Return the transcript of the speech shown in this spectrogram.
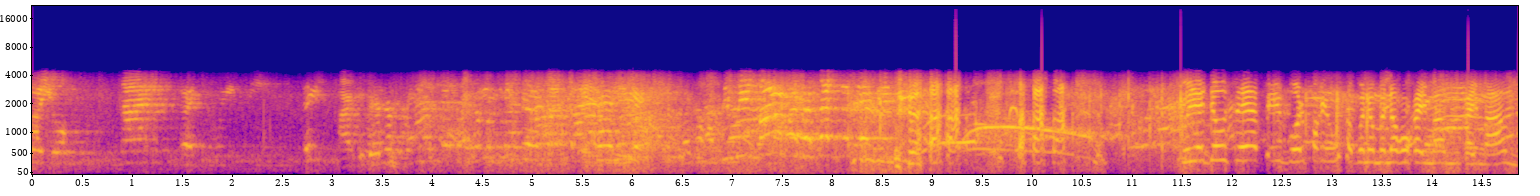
dito yung non-graduating na Kuya Joseph, favor, pakiusap mo naman ako kay ma'am, kay ma'am.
